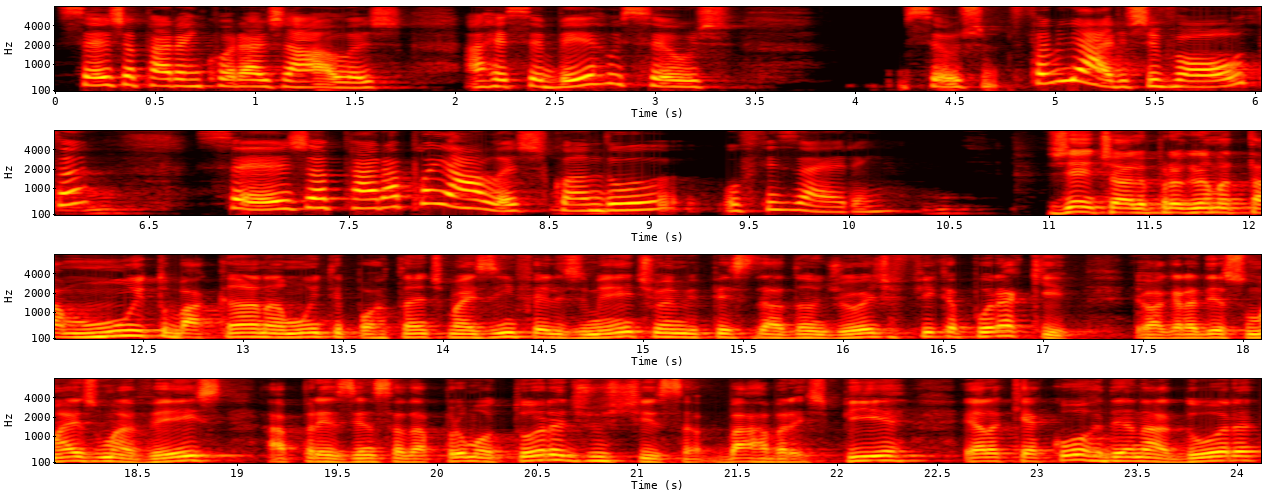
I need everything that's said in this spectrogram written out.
seja para encorajá-las a receber os seus, seus familiares de volta seja para apoiá-las quando o fizerem. Gente, olha, o programa está muito bacana, muito importante, mas infelizmente o MP Cidadão de hoje fica por aqui. Eu agradeço mais uma vez a presença da promotora de justiça Bárbara Spier, ela que é coordenadora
